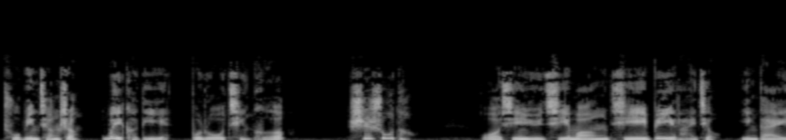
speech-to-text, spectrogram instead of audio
楚兵强盛，未可敌也。不如请和。诗书道：“我心与其盟，其必来救，应该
